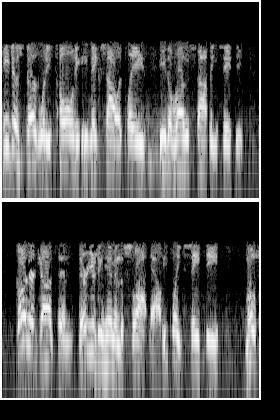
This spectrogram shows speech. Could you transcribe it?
He just does what he's told. He, he makes solid plays. He's a run stopping safety. Gardner Johnson, they're using him in the slot now. He played safety most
